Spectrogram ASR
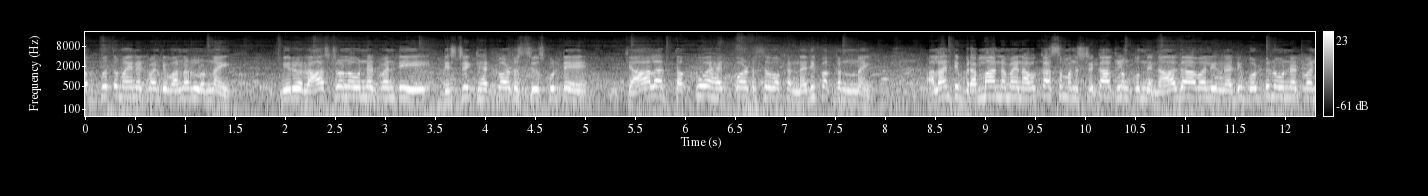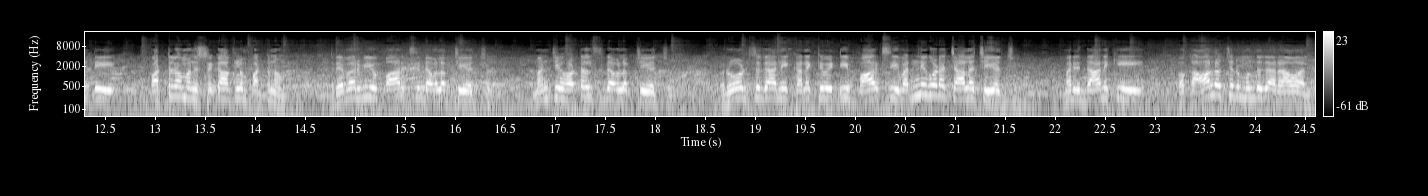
అద్భుతమైనటువంటి వనరులు ఉన్నాయి. మీరు రాష్ట్రంలో ఉన్నటువంటి డిస్ట్రిక్ట్ హెడ్ క్వార్టర్స్ చూసుకుంటే చాలా తక్కువ హెడ్ క్వార్టర్స్ ఒక నది పక్కన ఉన్నాయి. అలాంటి బ్రహ్మాండమైన అవకాశం మన శ్రీకాకుళంకు ఉంది. నాగావళి నది బొడ్డున ఉన్నటువంటి పట్టణం మన శ్రీకాకుళం పట్టణం. రివర్ వ్యూ పార్క్స్ డెవలప్ చేయొచ్చు. మంచి హోటల్స్ డెవలప్ చేయొచ్చు. రోడ్స్ కానీ కనెక్టివిటీ పార్క్స్ ఇవన్నీ కూడా చాలా చేయొచ్చు. మరి దానికి ఒక ఆలోచన ముందుగా రావాలి.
